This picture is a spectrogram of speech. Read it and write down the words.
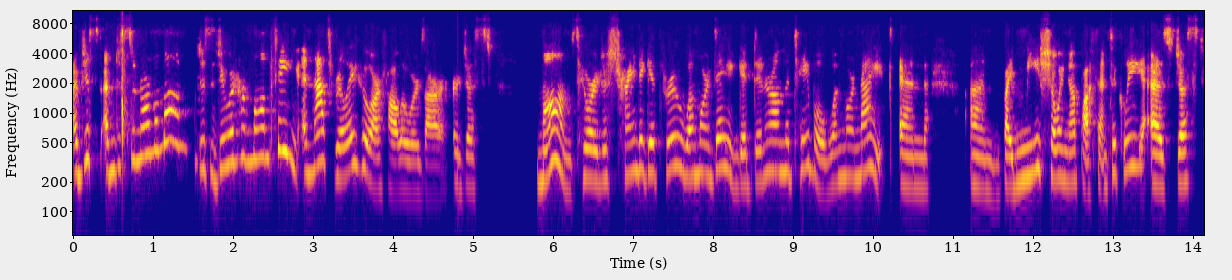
i'm just i'm just a normal mom just doing her mom thing and that's really who our followers are are just moms who are just trying to get through one more day and get dinner on the table one more night and um, by me showing up authentically as just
